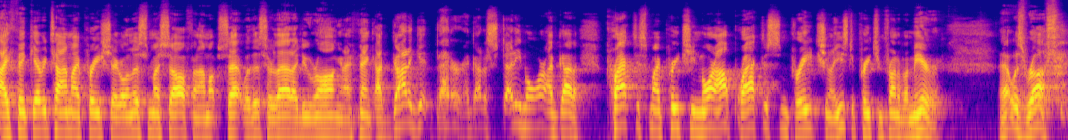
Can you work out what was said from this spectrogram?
I think every time I preach, I go and listen to myself and I'm upset with this or that I do wrong. And I think I've got to get better. I've got to study more. I've got to practice my preaching more. I'll practice and preach. And I used to preach in front of a mirror. That was rough.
